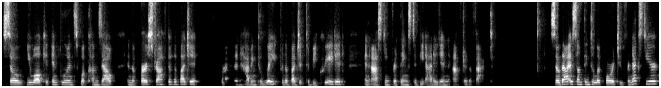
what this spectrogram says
So you all can influence what comes out in the first draft of the budget rather than having to wait for the budget to be created and asking for things to be added in after the fact. So that is something to look forward to for next year.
